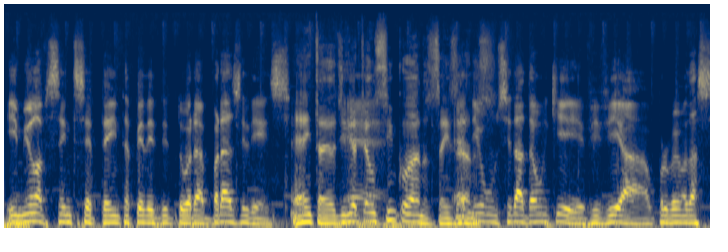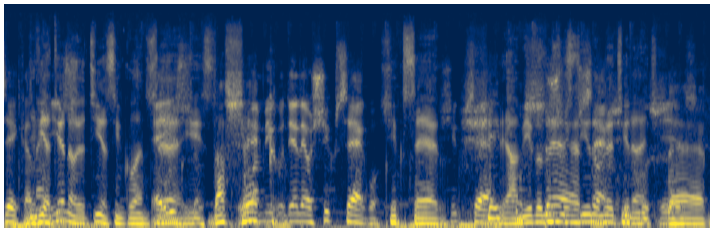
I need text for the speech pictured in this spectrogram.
em 1970 pela editora brasiliense. É, então, eu devia ter É. uns 5 anos, 6 É anos. de um cidadão que vivia o problema da seca, Devia né? ter, Isso. não, eu tinha 5 anos. É isso. Dá E o seca. amigo dele é o Chico Cego. Chico Cego. Chico Cego. É amigo do Cego, Justino Cego, Retirante. Chico Cego.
